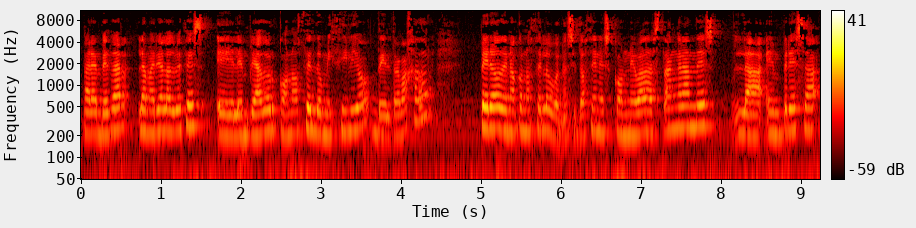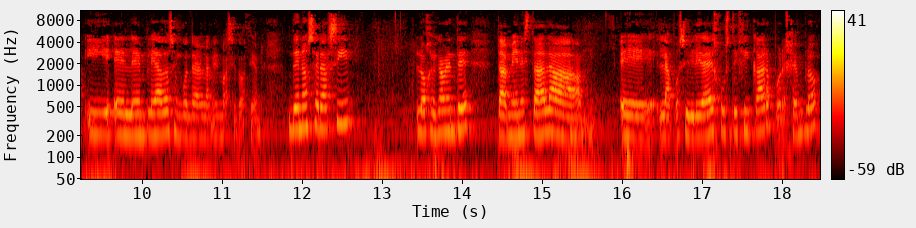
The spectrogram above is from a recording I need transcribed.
para empezar, la mayoría de las veces eh, el empleador conoce el domicilio del trabajador, pero de no conocerlo, bueno, en situaciones con nevadas tan grandes, la empresa y el empleado se encuentran en la misma situación. De no ser así, lógicamente también está la, eh, la posibilidad de justificar, por ejemplo,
